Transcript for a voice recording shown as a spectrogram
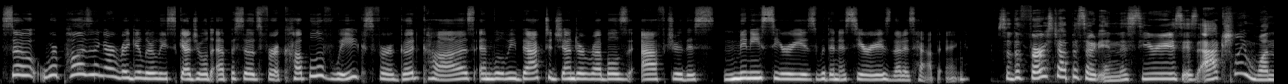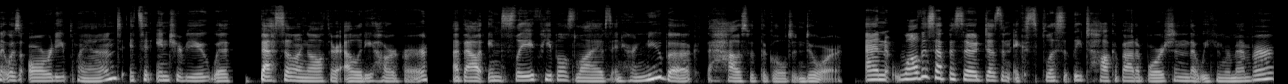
So, we're pausing our regularly scheduled episodes for a couple of weeks for a good cause, and we'll be back to Gender Rebels after this mini series within a series that is happening. So, the first episode in this series is actually one that was already planned. It's an interview with bestselling author Elodie Harper about enslaved people's lives in her new book, The House with the Golden Door. And while this episode doesn't explicitly talk about abortion that we can remember,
